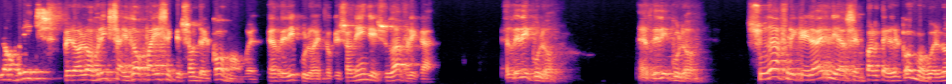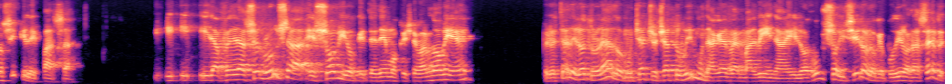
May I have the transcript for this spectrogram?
Los BRICS, pero los BRICS hay dos países que son del Commonwealth. Es ridículo esto, que son India y Sudáfrica. Es ridículo. Es ridículo. Sudáfrica y la India hacen parte del Commonwealth, no sé qué les pasa. Y, y, la Federación Rusa es obvio que tenemos que llevarnos bien, pero está del otro lado, muchachos. Ya tuvimos una guerra en Malvinas y los rusos hicieron lo que pudieron hacer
